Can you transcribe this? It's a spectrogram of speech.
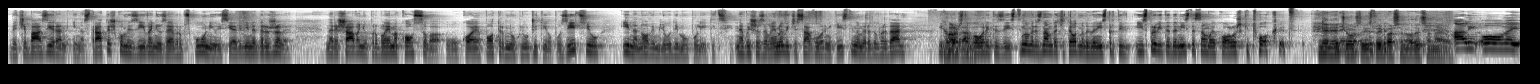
već je baziran i na strateškom vezivanju za Evropsku uniju i Sjedinjene države, na rešavanju problema Kosova u koje je potrebno uključiti opoziciju i na novim ljudima u politici. Nebojša Zelenović je sagovornik istinomera. Dobar dan. I hvala što govorite za istinomer. Znam da ćete odmah da me ispravite da niste samo ekološki pokret. Ne, neću Nego... uopšte da ispravim, baš sam je odlična najava. Ali, ovaj, e,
